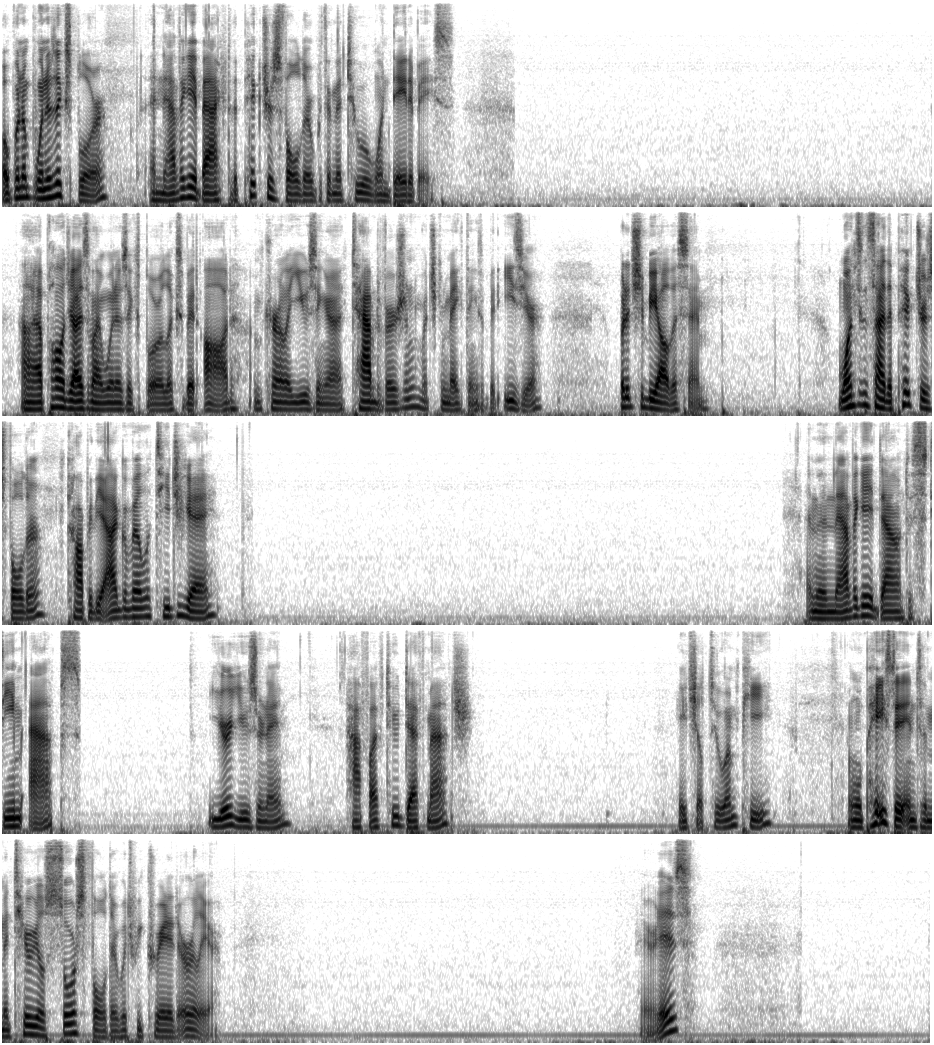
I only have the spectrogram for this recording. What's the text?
Open up Windows Explorer and navigate back to the Pictures folder within the 201 database. I apologize if my Windows Explorer looks a bit odd. I'm currently using a tabbed version, which can make things a bit easier, but it should be all the same. Once inside the Pictures folder, copy the Agavella TGA, and then navigate down to Steam Apps, your username, Half-Life 2 Deathmatch, HL2MP, and we'll paste it into the materials source folder which we created earlier. There it is.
